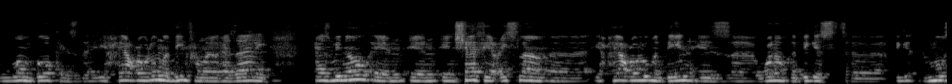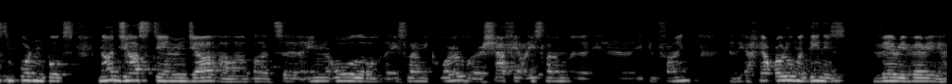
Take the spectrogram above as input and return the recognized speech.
one book, is the Ihya Ulum al-Din from Al-Ghazali. As we know in, in, in Shafi Islam, uh, Ihya Ulum al-Din is uh, one of the biggest, big, the most important books, not just in Java, but in all of the Islamic world where Shafi Islam you can find. The Ihya Ulum al-Din is very, very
